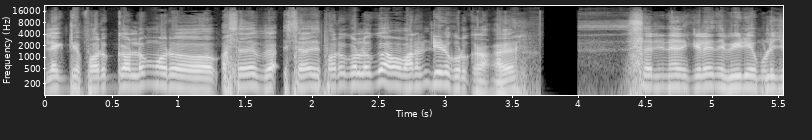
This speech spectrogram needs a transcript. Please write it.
எலக்ட்ரிக் பொருட்களும் ஒரு சில சில பொருட்களுக்கும் வறண்டியோட கொடுக்குறாங்க. சரி நேரத்தில் இந்த வீடியோ முடிஞ்சு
